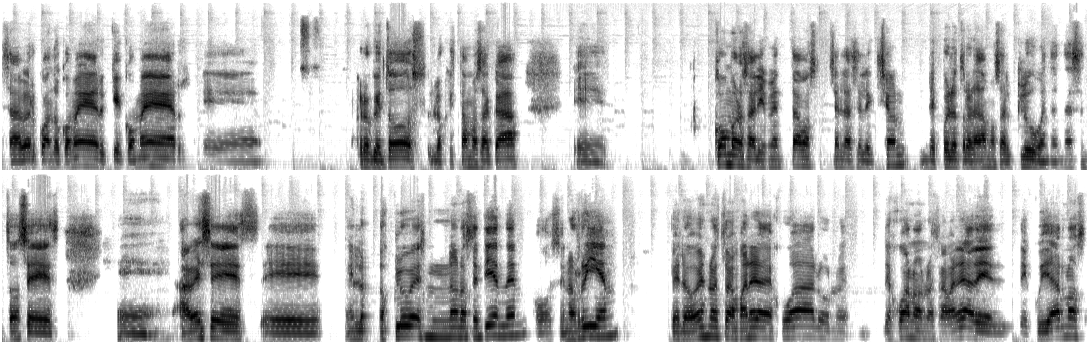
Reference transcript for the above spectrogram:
saber cuándo comer, qué comer. Eh, creo que todos los que estamos acá, eh, cómo nos alimentamos en la selección, después lo trasladamos al club, ¿entendés? Entonces, eh, a veces en los clubes no nos entienden o se nos ríen, pero es nuestra manera de jugar, o de jugarnos, nuestra manera de, cuidarnos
